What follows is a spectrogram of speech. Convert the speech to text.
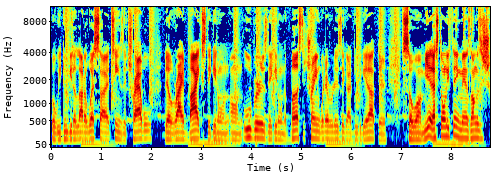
but we do get a lot of west side teens that travel. They'll ride bikes, they get on, on Ubers, they get on the bus, the train, whatever it is they got to do to get out there. So, um, yeah, that's the only thing, man. As long as it's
